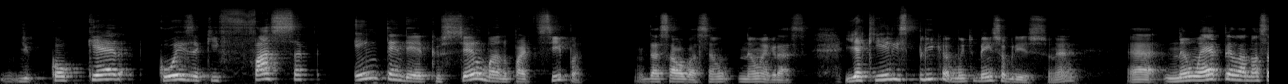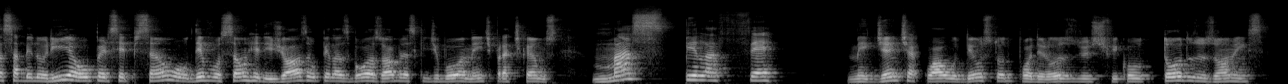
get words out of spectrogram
de qualquer coisa que faça entender que o ser humano participa da salvação não é graça. E aqui ele explica muito bem sobre isso, né? É, não é pela nossa sabedoria ou percepção ou devoção religiosa ou pelas boas obras que de boa mente praticamos, mas pela fé, mediante a qual o Deus Todo-Poderoso justificou todos os homens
